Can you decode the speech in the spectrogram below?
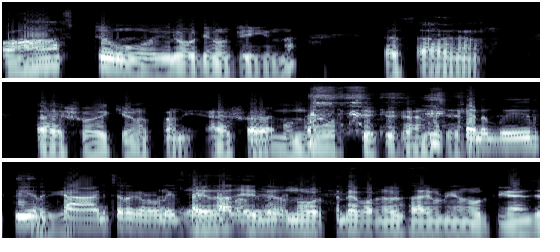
ഫാസ്റ്റ് മൂവിങ്ങിൽ ഓടിക്കൊണ്ടിരിക്കുന്ന സാധനമാണ് ആഷോയ്ക്കാണ് പണി. ആഷോ മുന്നൂർച്ചയൊക്കെ കാണിച്ചു പറഞ്ഞ ഒരു സാരി കൂടി ഞാൻ നിർത്തി കാണിച്ചു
